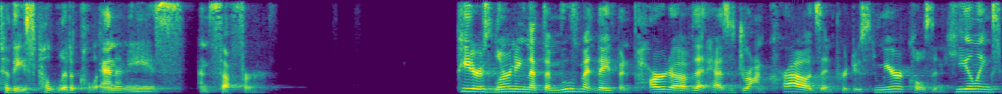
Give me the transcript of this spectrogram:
to these political enemies and suffer. Peter is learning that the movement they've been part of that has drawn crowds and produced miracles and healings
